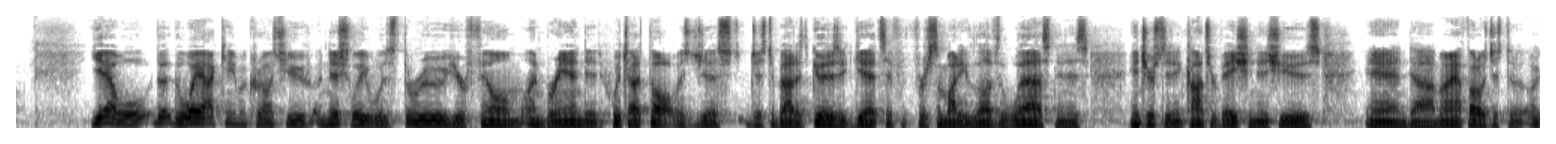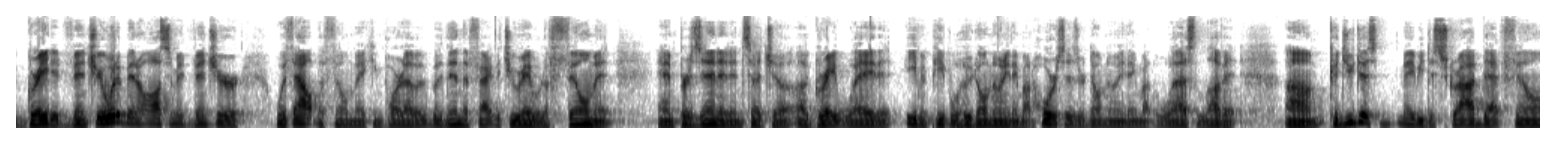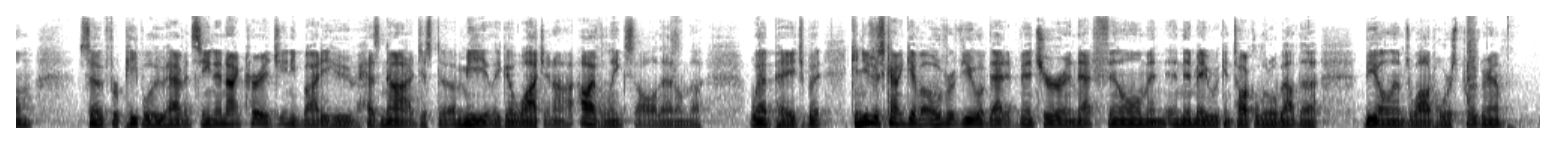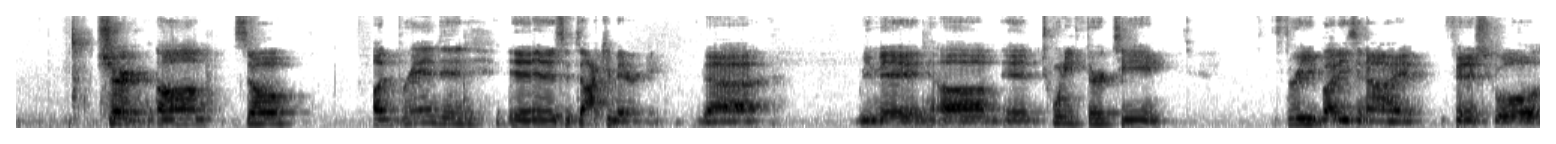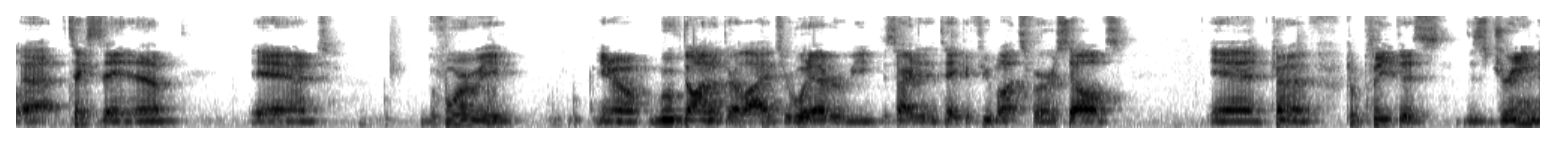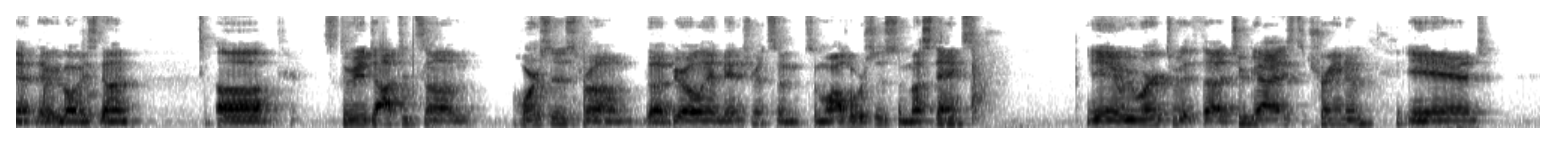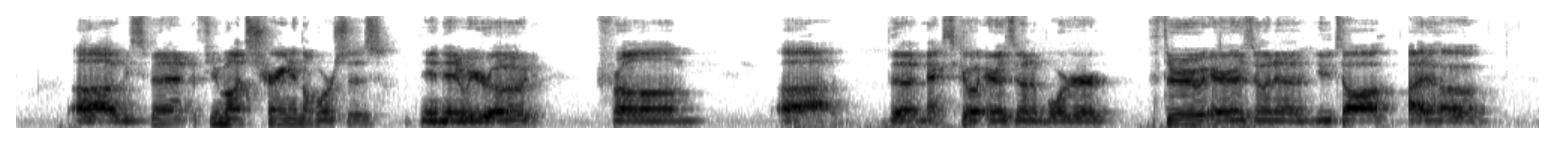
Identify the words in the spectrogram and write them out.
Yeah, well, the the way I came across you initially was through your film Unbranded, which I thought was just just about as good as it gets if for somebody who loves the West and is interested in conservation issues. And um, I, thought it was just a, a great adventure. It would have been an awesome adventure without the filmmaking part of it, but then the fact that you were able to film it and presented in such a, a, great way that even people who don't know anything about horses or don't know anything about the West love it. Um, could you just maybe describe that film? So for people who haven't seen it, and I encourage anybody who has not just to immediately go watch it. And I'll, I'll have links to all that on the webpage. But can you just kind of give an overview of that adventure and that film, and, and then maybe we can talk a little about the BLM's Wild Horse Program? Sure. Um, so Unbranded is a documentary that we made um, in 2013. Three buddies and I finished school at Texas A&M, and before we, you know, moved on with our lives or whatever, we decided to take a few months for ourselves and kind of complete this this dream that, that we've always done. Uh, so we adopted some horses from the Bureau of Land Management, some some wild horses, some Mustangs, and we worked with uh, two guys to train them, and uh, we spent a few months training the horses, and then we rode from uh, the Mexico Arizona border through Arizona, Utah, Idaho,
